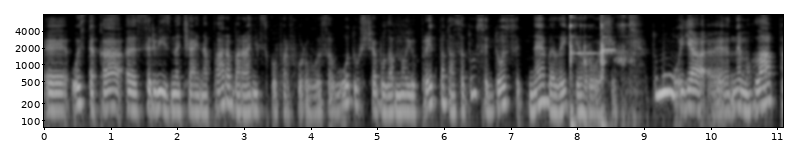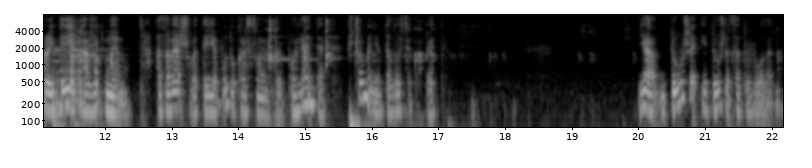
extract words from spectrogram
Е, ось така е, сервізна чайна пара Баранівського фарфорового заводу ще була мною придбана за досить-досить невеликі гроші. Тому я е, не могла пройти, як кажуть, мимо. А завершувати я буду красунькою. Погляньте, що мені вдалося купити. Я дуже і дуже задоволена.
